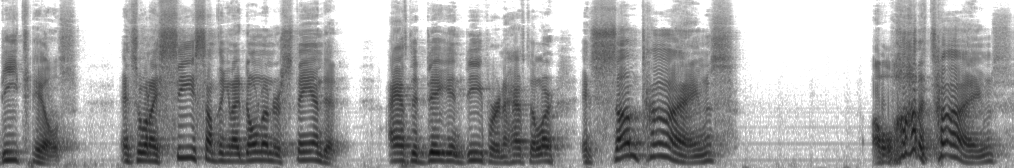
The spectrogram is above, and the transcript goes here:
details. And so when I see something and I don't understand it, I have to dig in deeper and I have to learn. And sometimes, a lot of times,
